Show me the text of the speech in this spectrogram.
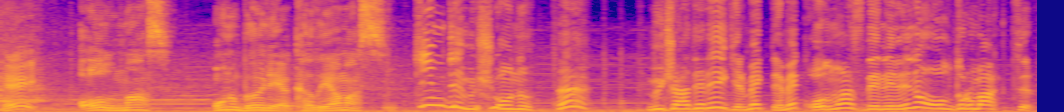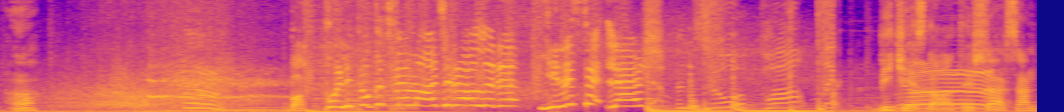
Hey, olmaz. Onu böyle yakalayamazsın. Kim demiş onu? Ha? Mücadeleye girmek demek olmaz denileni oldurmaktır. Ha? Polly Pocket ve maceraları. Yeni setler. Bir kez daha ateşlersen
